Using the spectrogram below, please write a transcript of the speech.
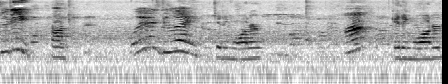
Judy, Huh? what are you doing? Getting water. Huh? Getting water.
